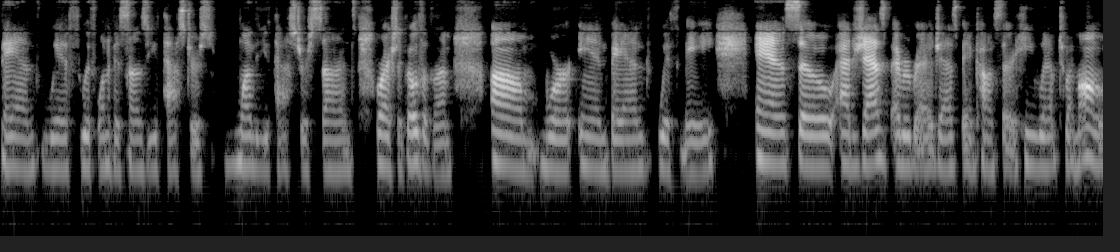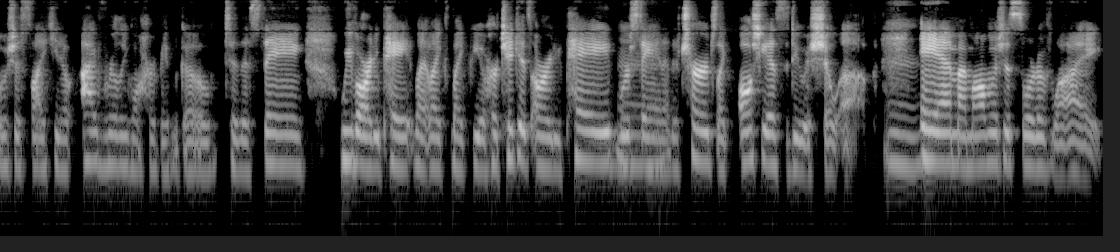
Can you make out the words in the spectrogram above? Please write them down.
band with with one of his sons, youth pastors. One of the youth pastor's sons, or actually both of them, um, were in band with me. And so, at a jazz, everybody at a jazz band concert, he went up to my mom and was just like, you know, I really want her to be able to go to this thing. We've already paid, like, like, like, you know, her tickets already paid. We're mm. staying at a church. Like, all she has to do is show up. Mm. And my mom was just sort of like,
